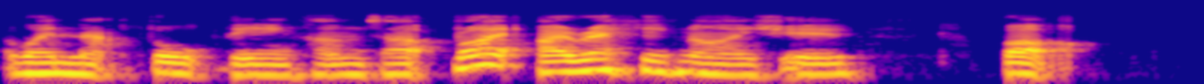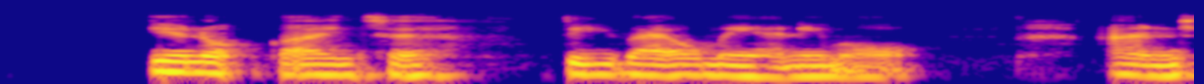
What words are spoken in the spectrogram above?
when that thought feeling comes up, right, I recognize you, but you're not going to derail me anymore. And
